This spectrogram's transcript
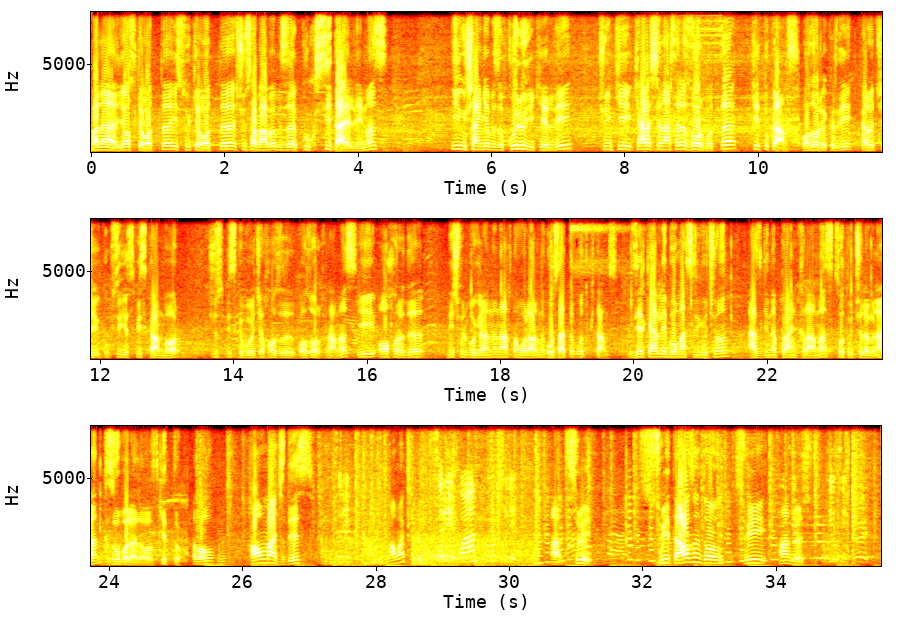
mana yoz kelyapti issiq kelyapti. Shu sababi biz kuksi tayyorlaymiz и o'shanga biz qo'yluga keldik chunki karishchi narsalar zo'r bo'lsa ketib tukramiz bozorga kirdik. Короче kuksiga spiskam bor. Shu spiska bo'yicha hozir bozor qilamiz. И oxirida necha pul bo'lganini narx navolarni ko'rsatib o'tib ketamiz. Zerkarli bo'lmasligi uchun ozgina prank qilamiz sotuvchilar bilan. Qiziq bo'ladi hozir. Ketdik hello how much this? Three. How much Three. One, two, three. ah three three thousand or three hundred This is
